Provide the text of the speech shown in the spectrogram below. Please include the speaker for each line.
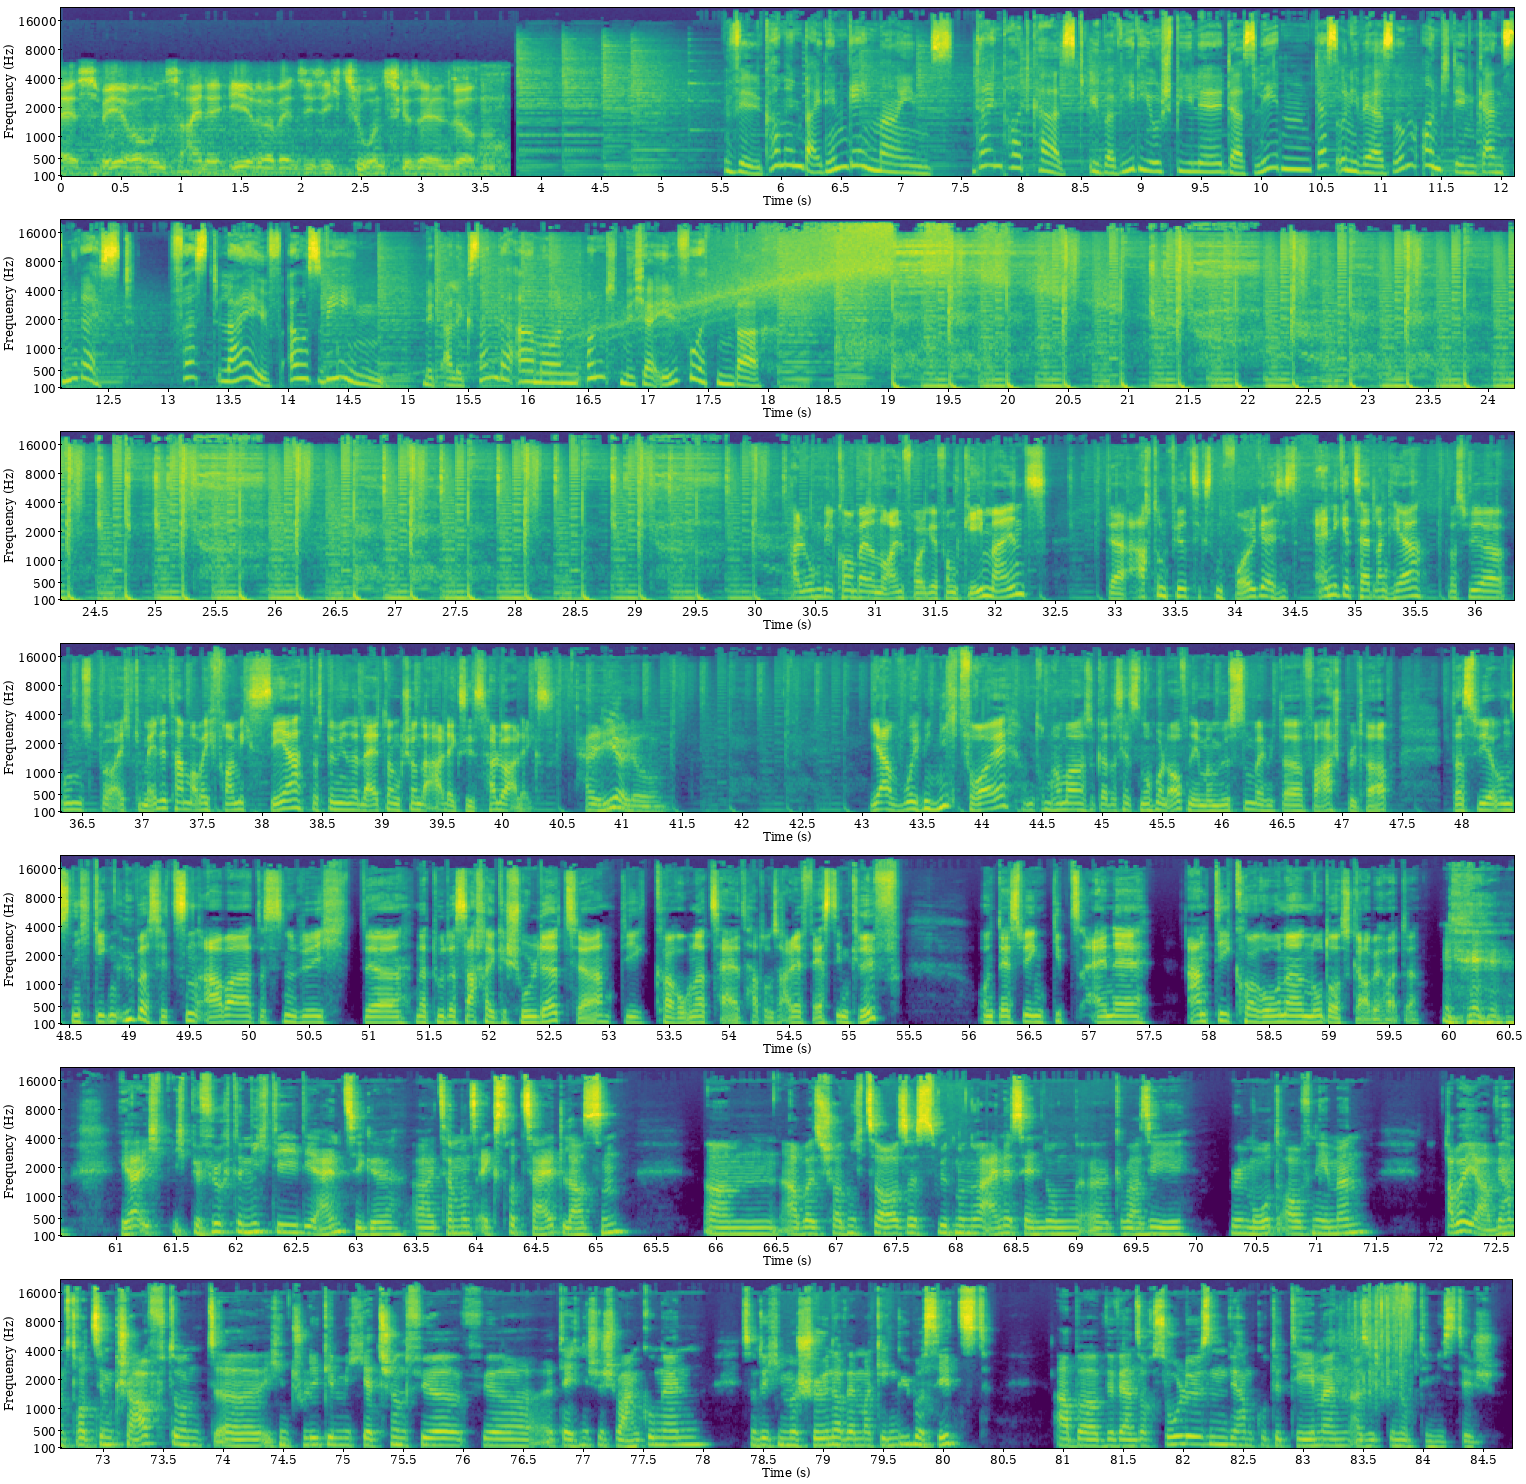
Speaker 1: Es wäre uns eine Ehre, wenn Sie sich zu uns gesellen würden.
Speaker 2: Willkommen bei den Game Minds, dein Podcast über Videospiele, das Leben, das Universum und den ganzen Rest. Fast live aus Wien mit Alexander Amon und Michael Furtenbach.
Speaker 3: Hallo und willkommen bei einer neuen Folge von Game Minds, der 48. Folge. Es ist einige Zeit lang her, dass wir uns bei euch gemeldet haben, aber ich freue mich sehr, dass bei mir in der Leitung schon der Alex ist. Hallo Alex.
Speaker 4: Hallihallo.
Speaker 3: Ja, wo ich mich nicht freue, und darum haben wir sogar das jetzt nochmal aufnehmen müssen, weil ich mich da verhaspelt habe, dass wir uns nicht gegenüber sitzen, aber das ist natürlich der Natur der Sache geschuldet. Ja. Die Corona-Zeit hat uns alle fest im Griff und deswegen gibt's eine Anti-Corona-Notausgabe heute.
Speaker 4: ja, ich, ich befürchte nicht die, die einzige. Äh, jetzt haben wir uns extra Zeit lassen, ähm, aber es schaut nicht so aus, als würde man nur eine Sendung äh, quasi remote aufnehmen. Aber ja, wir haben es trotzdem geschafft und äh, ich entschuldige mich jetzt schon für, für technische Schwankungen. Ist natürlich immer schöner, wenn man gegenüber sitzt, aber wir werden es auch so lösen. Wir haben gute Themen, also ich bin optimistisch.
